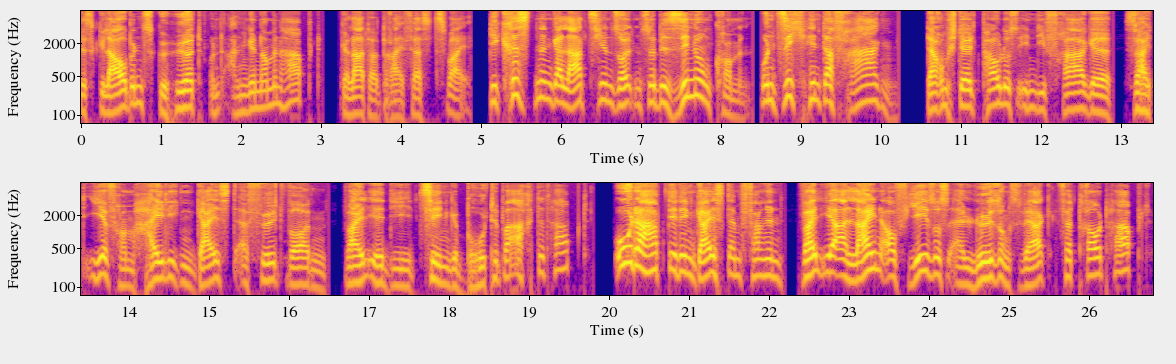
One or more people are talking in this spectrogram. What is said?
des Glaubens gehört und angenommen habt? Galater 3, Vers 2. Die Christen in Galatien sollten zur Besinnung kommen und sich hinterfragen. Darum stellt Paulus ihnen die Frage, seid ihr vom Heiligen Geist erfüllt worden, weil ihr die zehn Gebote beachtet habt? Oder habt ihr den Geist empfangen, weil ihr allein auf Jesus Erlösungswerk vertraut habt?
